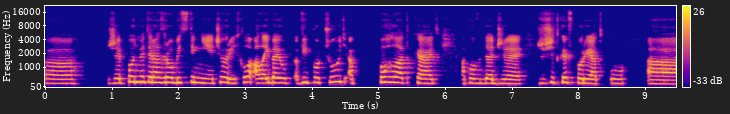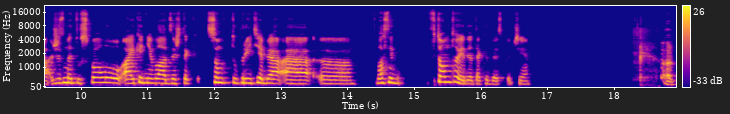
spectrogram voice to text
uh, že poďme teraz robiť s tým niečo rýchlo, ale iba ju vypočuť a pohľadkať a povedať, že, že všetko je v poriadku a že sme tu spolu, aj keď nevládzeš, tak som tu pri tebe a uh, vlastne v tomto je také bezpečie. A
